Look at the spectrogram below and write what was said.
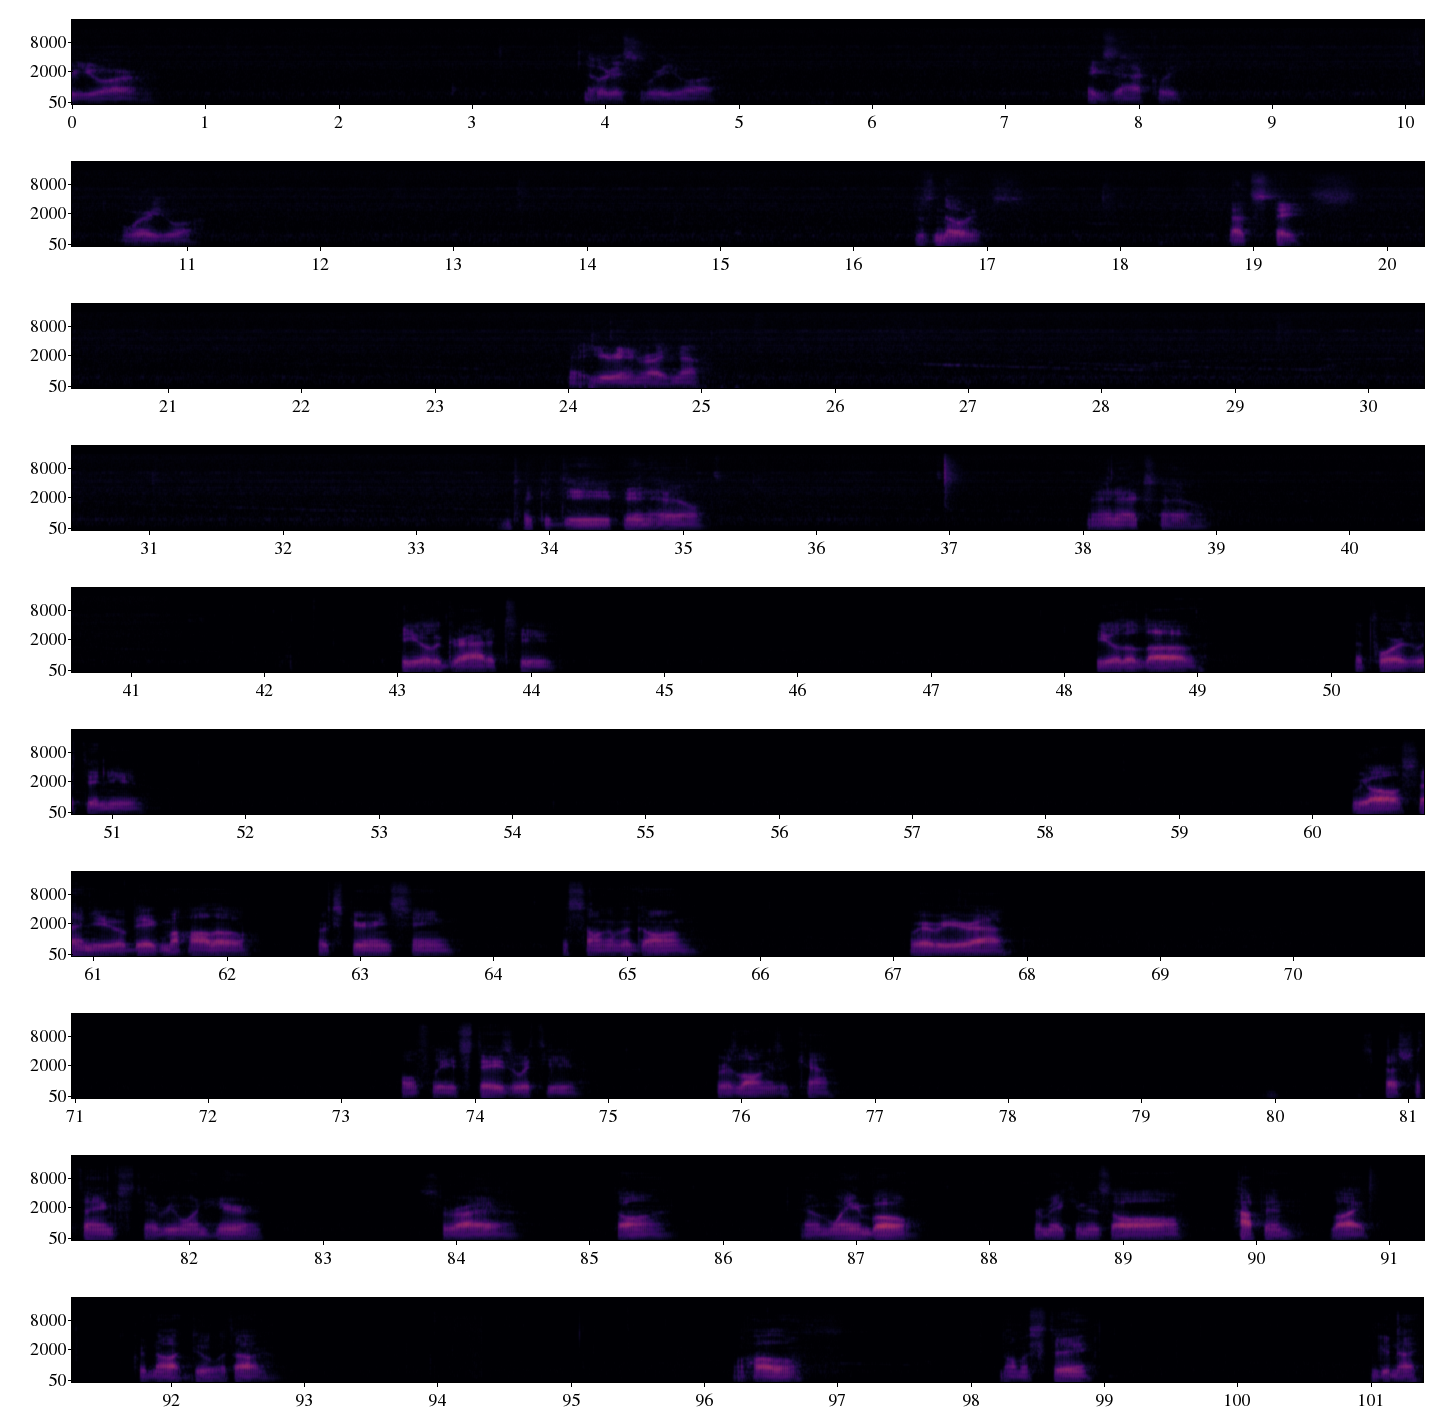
Wherever you are. Notice where you are. Exactly where you are. Just notice that space that you're in right now. Take a deep inhale and exhale. Feel the gratitude. Feel the love that pours within you. We all send you a big mahalo for experiencing the Song of the Gong wherever you're at. Hopefully, it stays with you for as long as it can. Special thanks to everyone here Soraya, Dawn, and Wayne for making this all happen live. Could not do it without him. Mahalo. Namaste. Good night.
